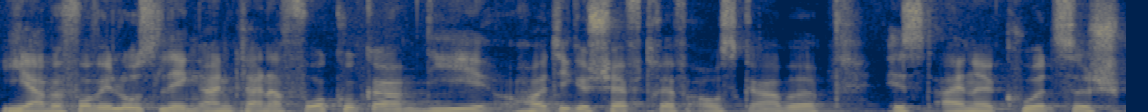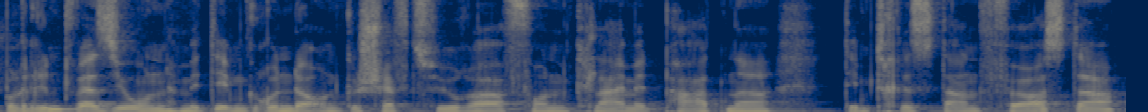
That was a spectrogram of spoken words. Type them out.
Ja, bevor wir loslegen, ein kleiner Vorgucker. Die heutige Cheftreff-Ausgabe ist eine kurze Sprintversion mit dem Gründer und Geschäftsführer von Climate Partner, dem Tristan Förster.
